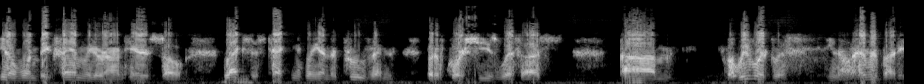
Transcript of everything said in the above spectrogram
you know, one big family around here. So Lex is technically under Proven, but of course she's with us. Um, but we've worked with, you know, everybody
